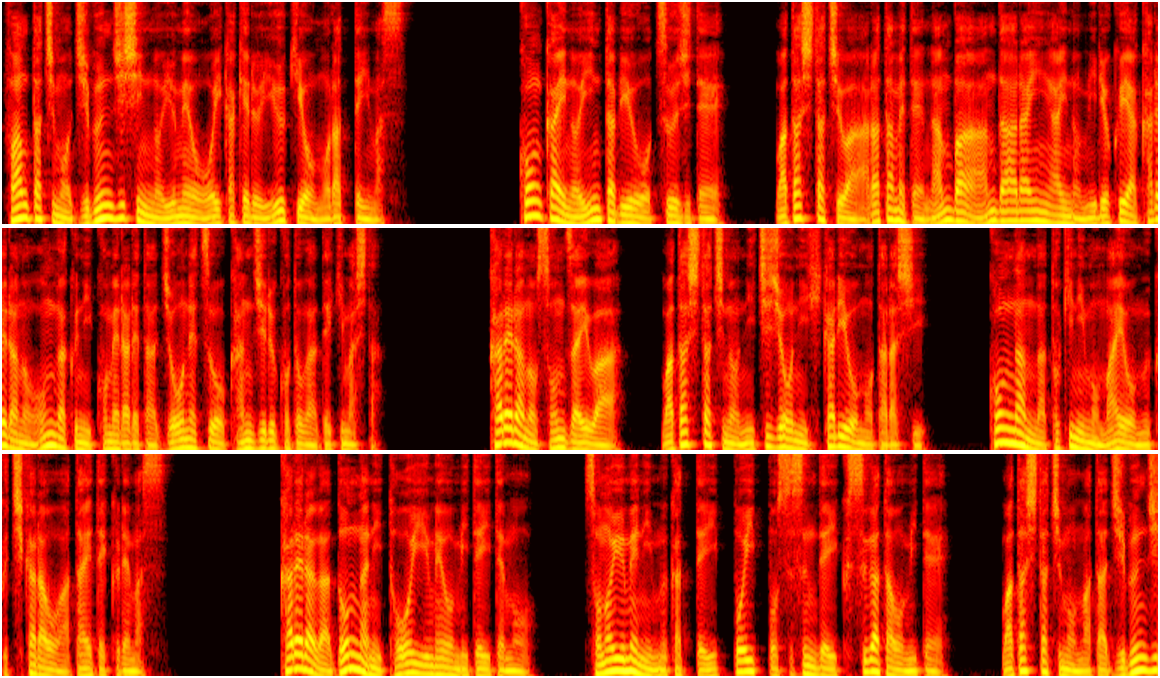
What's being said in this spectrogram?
ファンたちも自分自身の夢を追いかける勇気をもらっています。今回のインタビューを通じて、私たちは改めてナンバーアンダーライン愛の魅力や彼らの音楽に込められた情熱を感じることができました。彼らの存在は、私たちの日常に光をもたらし、困難な時にも前を向く力を与えてくれます。彼らがどんなに遠い夢を見ていても、その夢に向かって一歩一歩進んでいく姿を見て、私たちもまた自分自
